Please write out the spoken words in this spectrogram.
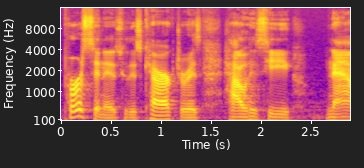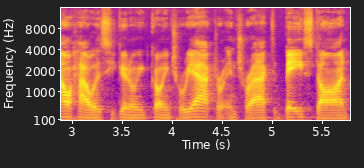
person is who this character is how has he now how is he going going to react or interact based on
